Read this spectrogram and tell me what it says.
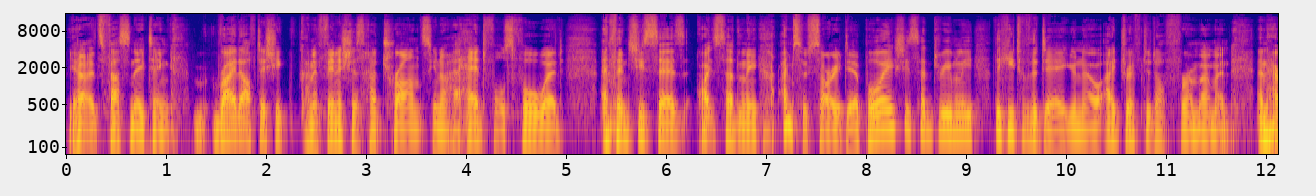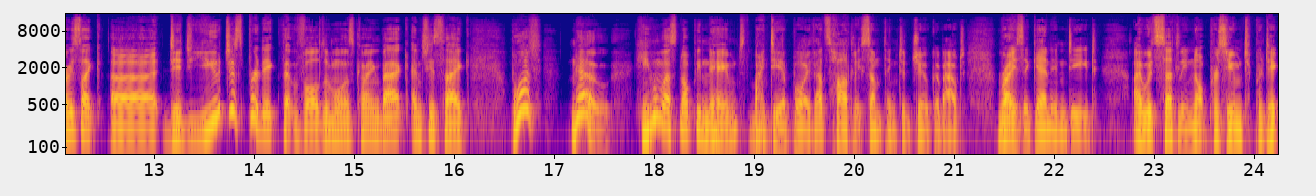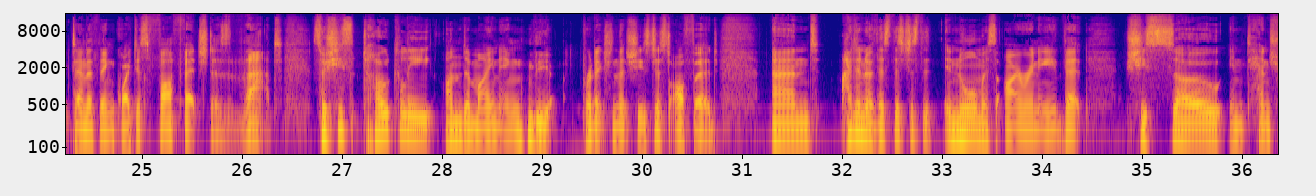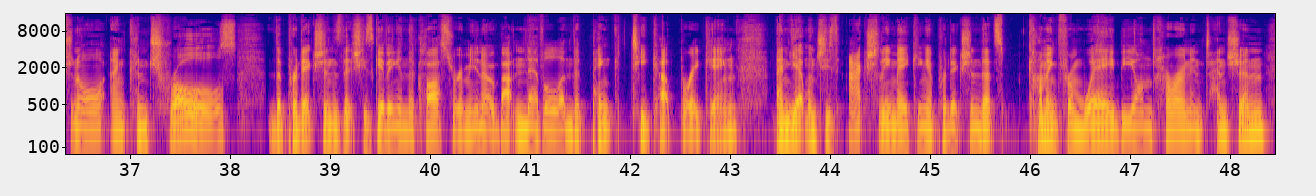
Yeah, it's fascinating. Right after she kind of finishes her trance, you know, her head falls forward. And then she says, quite suddenly, I'm so sorry, dear boy. She said dreamily, the heat of the day, you know, I drifted off for a moment. And Harry's like, uh, did you just predict that Voldemort was coming back? And she's like, what? No, he who must not be named, my dear boy, that's hardly something to joke about. Rise again, indeed. I would certainly not presume to predict anything quite as far fetched as that. So she's totally undermining the prediction that she's just offered. And I don't know, there's this just enormous irony that she's so intentional and controls the predictions that she's giving in the classroom, you know, about Neville and the pink teacup breaking. And yet when she's actually making a prediction that's coming from way beyond her own intention,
